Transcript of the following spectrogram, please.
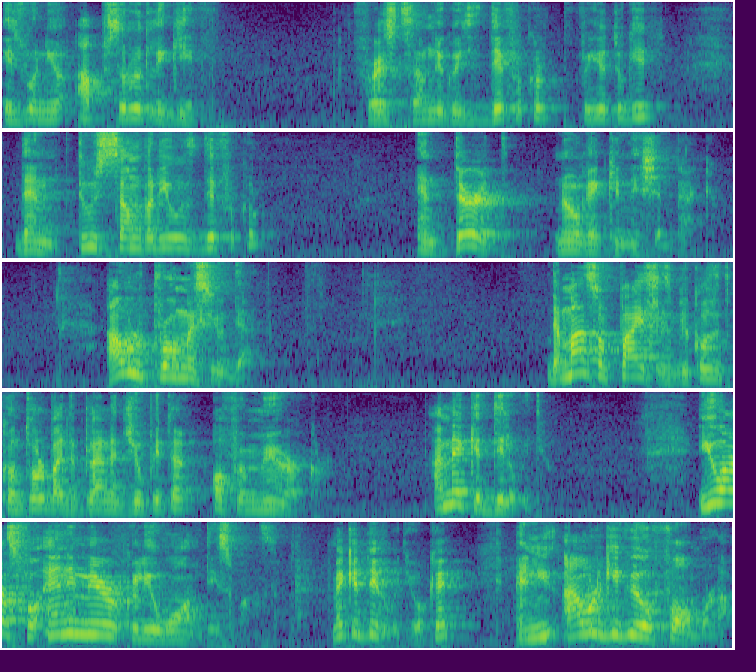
is when you absolutely give. First, something which is difficult for you to give, then to somebody who is difficult, and third, no recognition back. I will promise you that. The month of Pisces, because it's controlled by the planet Jupiter, offer miracle. I make a deal with you. You ask for any miracle you want this month. Make a deal with you, okay? And you, I will give you a formula.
